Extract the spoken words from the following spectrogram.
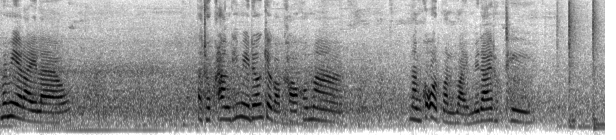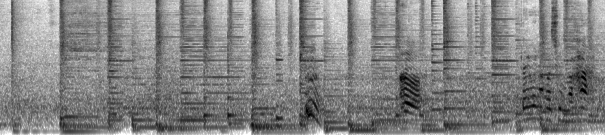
ไม่มีอะไรแล้ว แต่ทุกครั้งที่มีเรื่องเกี่ยวกับเขาเข้ามา น้ำก็อดหวั่นไหวไม่ได้ทุกที เออได้เวลาประชุมแล้วค่ะ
